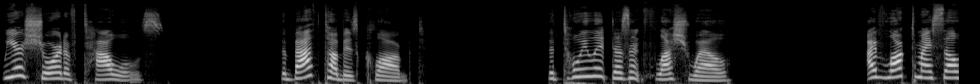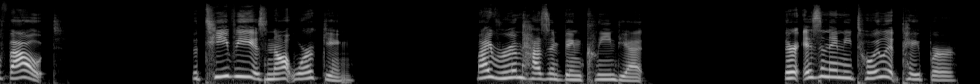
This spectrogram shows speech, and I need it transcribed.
We are short of towels. The bathtub is clogged. The toilet doesn't flush well. I've locked myself out. The TV is not working. My room hasn't been cleaned yet. There isn't any toilet paper.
